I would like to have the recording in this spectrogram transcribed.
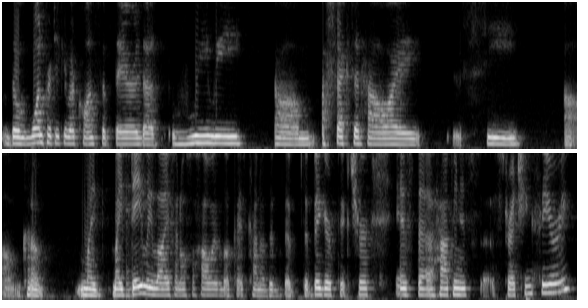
the one particular concept there that really um, affected how I see um, kind of my my daily life and also how I look at kind of the, the, the bigger picture is the happiness uh, stretching theory.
